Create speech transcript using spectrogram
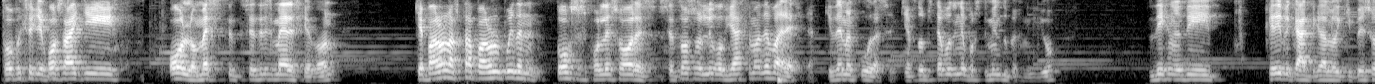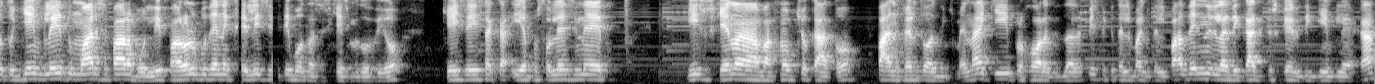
το έπαιξα και εγώ σάκι όλο μέσα σε, σε τρεις μέρες σχεδόν. Και παρόλα αυτά, παρόλο που ήταν τόσε πολλές ώρες σε τόσο λίγο διάστημα, δεν βαρέθηκα και δεν με κούρασε. Και αυτό πιστεύω ότι είναι προς τιμή του παιχνιδιού. Δείχνει ότι κρύβει κάτι καλό εκεί πίσω. Το gameplay του μου άρεσε πάρα πολύ, παρόλο που δεν εξελίσσει τίποτα σε σχέση με το 2. Και ίσα ίσα κα- οι αποστολές είναι ίσως και ένα βαθμό πιο κάτω. Πάνε, φέρει το αντικειμενάκι, προχώρα την τάδε πίστα κτλ, κτλ. Δεν είναι δηλαδή κάτι πιο σκερτή gameplay,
